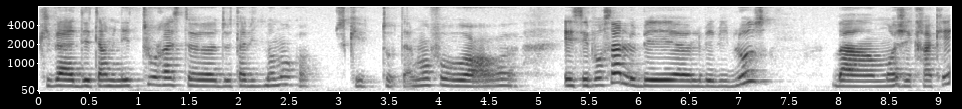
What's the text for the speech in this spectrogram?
qui va déterminer tout le reste euh, de ta vie de maman quoi. Ce qui est totalement faux. Euh, et c'est pour ça le, baby blues, ben moi j'ai craqué,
